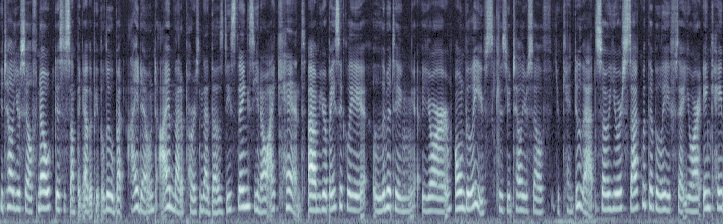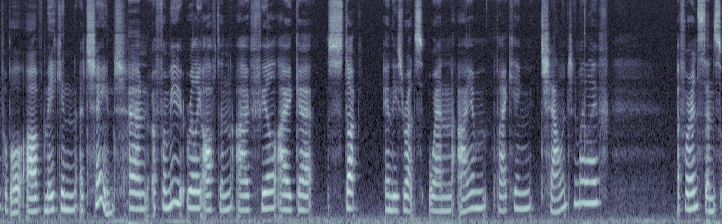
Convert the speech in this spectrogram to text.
You tell yourself, no, this is something other people do, but I don't. I am not a person that does these things. You know, I can't. Um, you're basically limiting your own beliefs because you tell yourself you can't do that. So you're stuck with the belief that you are incapable of making a change. And for me, really often, I feel I get stuck in these ruts when I am lacking challenge in my life. For instance,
